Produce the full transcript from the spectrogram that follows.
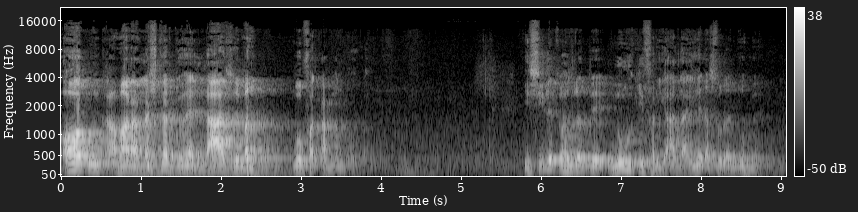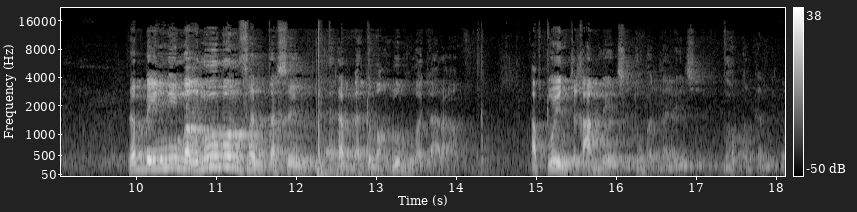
اور ان کا ہمارا لشکر جو ہے لازمن وہ فتح مند ہوگا۔ اسی لیے تو حضرت نوح کی فریاد آئی ہے نا سورہ نوح میں۔ رب انی مغلوب فنتصر رب، میں تو مغلوب ہوا جا رہا ہوں۔ اب تو انتقام لے ان سے، تو بدلہ لے ان سے۔ تو کرنی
